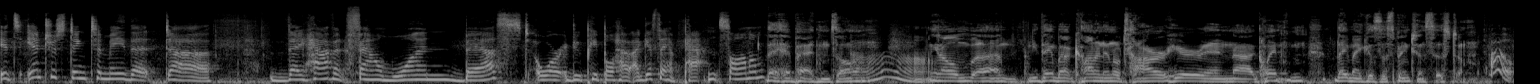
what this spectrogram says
it's interesting to me that uh, they haven't found one best, or do people have? I guess they have patents on them. They have patents on them. Oh. You know, um, you think about Continental Tire here in uh, Clinton, they make a suspension system. Oh,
